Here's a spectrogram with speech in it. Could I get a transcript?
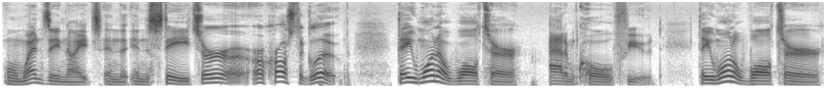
on Wednesday nights in the in the states or, or across the globe, they want a Walter Adam Cole feud. They want a Walter,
